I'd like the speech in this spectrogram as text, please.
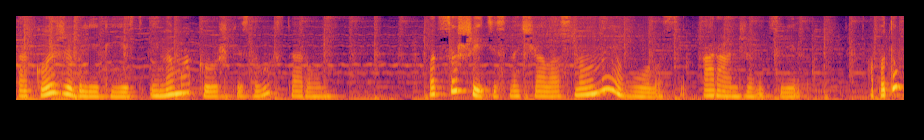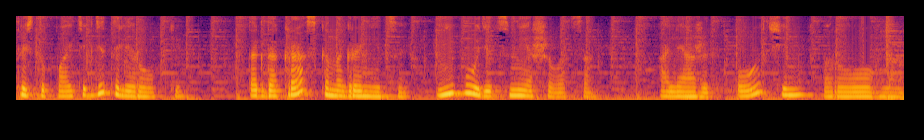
Такой же блик есть и на макушке с двух сторон. Подсушите сначала основные волосы, оранжевый цвет, а потом приступайте к деталировке. Тогда краска на границе не будет смешиваться, а ляжет очень ровно.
